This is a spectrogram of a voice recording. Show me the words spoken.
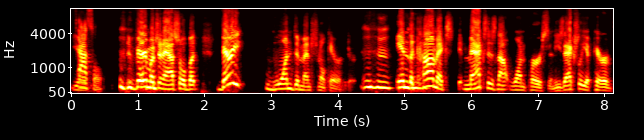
you know, asshole. very much an asshole, but very one dimensional character. Mhm. In the Mhm. comics, Max is not one person. He's actually a pair of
